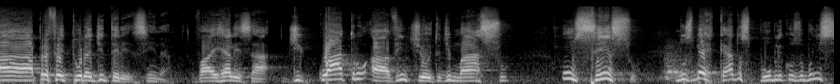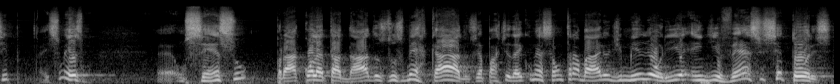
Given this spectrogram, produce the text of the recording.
a Prefeitura de Teresina vai realizar de 4 a 28 de março um censo nos mercados públicos do município. É isso mesmo. É um censo para coletar dados dos mercados e a partir daí começar um trabalho de melhoria em diversos setores.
